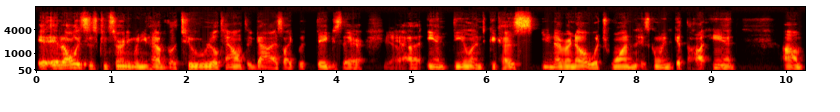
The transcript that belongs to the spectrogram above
it, it, always is concerning when you have the two real talented guys like with Diggs there yeah. uh, and Thielen because you never know which one is going to get the hot hand. Um,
